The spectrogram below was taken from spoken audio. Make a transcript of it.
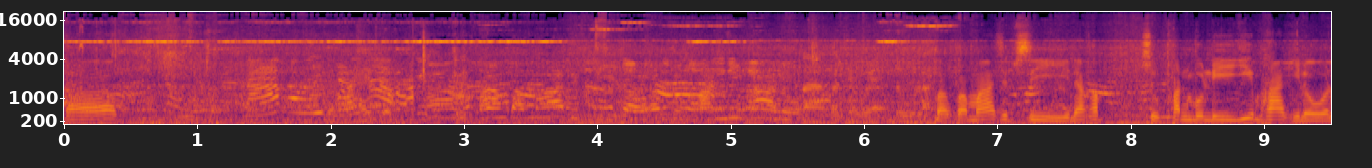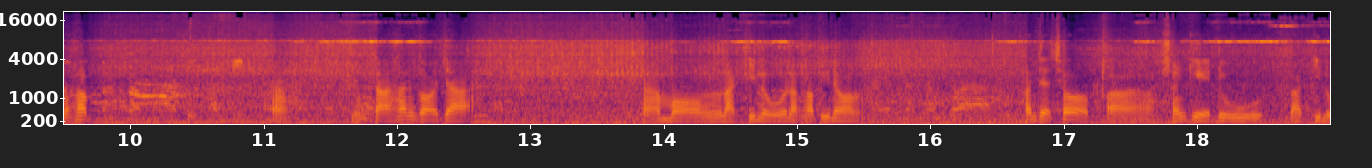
ครับ ตาก็จะแวะดูละบางประมา14 นะครับ สุพรรณบุรี 25 กิโลนะครับสุพรรณนี้อะหลวงตาท่านก็จะอ่ามองหลักกิโลนะครับพี่น้องนะครับว่าท่านจะชอบอาสังเกตดูหลักกิโล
